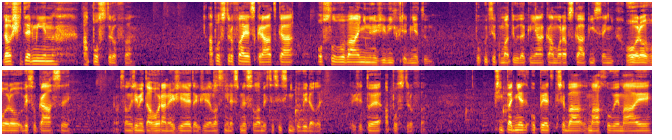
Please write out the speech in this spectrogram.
Další termín apostrofa. Apostrofa je zkrátka oslovování neživých předmětů. Pokud si pamatuju, tak nějaká moravská píseň Horo, horo, vysoká si. No, samozřejmě ta hora nežije, takže je vlastně nesmysl, abyste si s ní povídali. Takže to je apostrofa. Případně opět třeba v Máchově máji,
